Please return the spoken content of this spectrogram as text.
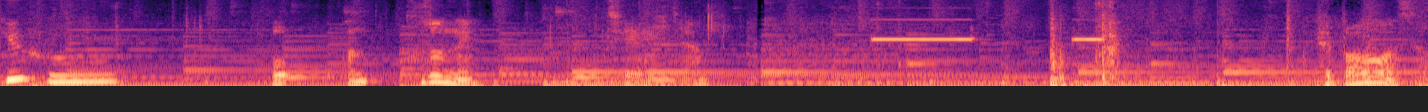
휴후. 어? 안 터졌네. 제장 대방어서.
